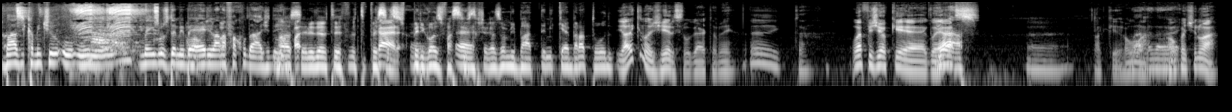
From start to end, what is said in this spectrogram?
basicamente o, o- o- membros do MBL lá na faculdade dele. Nossa, ele deve ter pessoas Cara, perigosos fascistas. é. Chegar, vão me bater, me quebrar todo. E olha que nojeiro esse lugar também. Eita. O FG é o que? É Goiás? Ok, vamos Vai, lá. vai, vai, Vamos vai. continuar.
